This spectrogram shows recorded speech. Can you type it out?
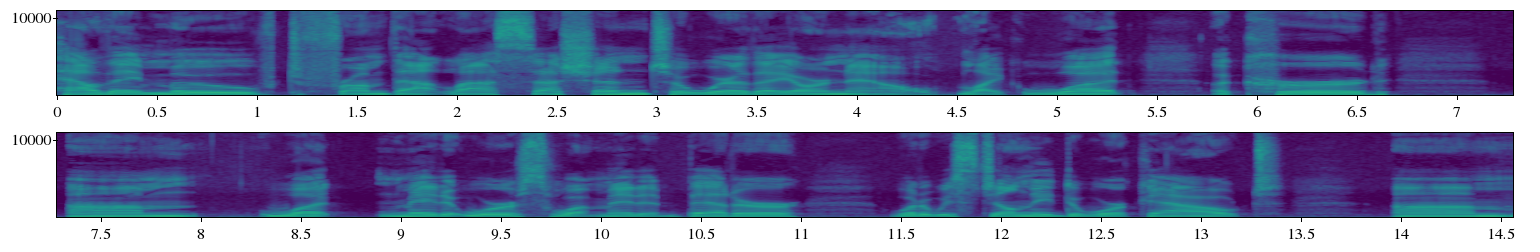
how they moved from that last session to where they are now. Like what occurred, um, what made it worse, what made it better what do we still need to work out? Um,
